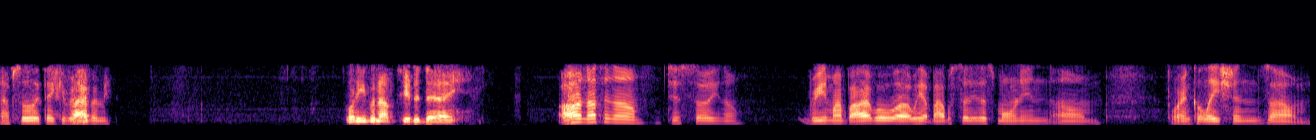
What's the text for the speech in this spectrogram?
Absolutely. Thank you for Right. having me. What have you been up to today? Oh, nothing. Um, just uh, you know, reading my Bible. Uh, we had Bible study this morning. Um, we're in Galatians. Um,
